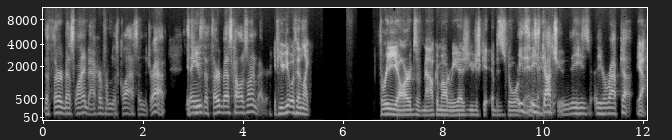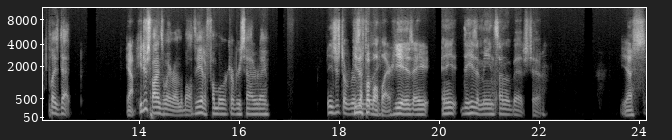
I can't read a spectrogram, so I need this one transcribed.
the third best linebacker from this class in the draft. If saying you- he's the third best college linebacker. if you get within like three yards of Malcolm Rodriguez, you just get absorbed. He's, into he's got you. He's you're wrapped up. Yeah. plays dead. Yeah. he just finds a way around the ball. He had a fumble recovery Saturday. He's just a really, he's a football really- player. He is a and he, he's a mean son of a bitch too. yes,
